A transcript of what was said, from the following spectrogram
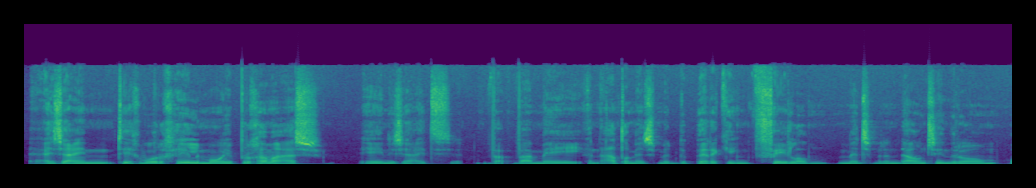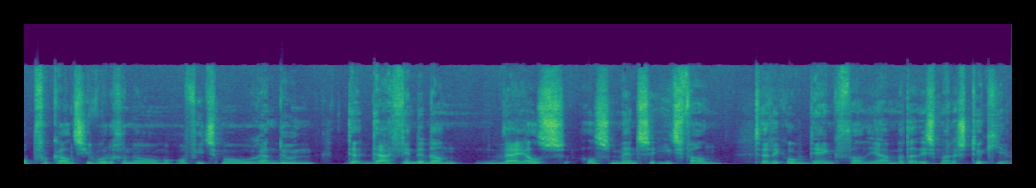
Er zijn tegenwoordig hele mooie programma's, enerzijds, wa- waarmee een aantal mensen met beperking, veelal mensen met een Down-syndroom, op vakantie worden genomen of iets mogen gaan doen. Da- daar vinden dan wij als, als mensen iets van. Terwijl ik ook denk van, ja, maar dat is maar een stukje.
